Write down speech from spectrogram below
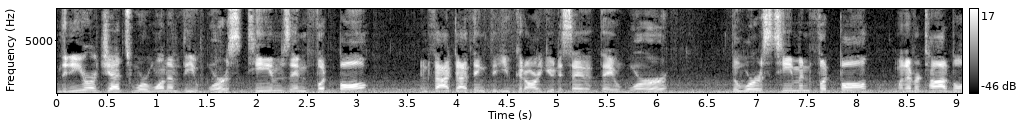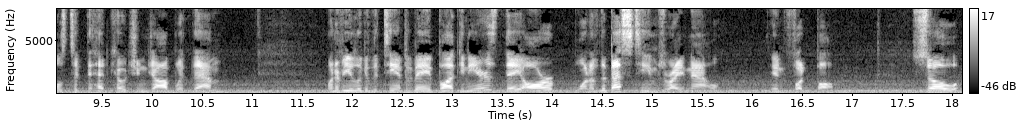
The New York Jets were one of the worst teams in football. In fact, I think that you could argue to say that they were the worst team in football whenever Todd Bowles took the head coaching job with them. Whenever you look at the Tampa Bay Buccaneers, they are one of the best teams right now in football. So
